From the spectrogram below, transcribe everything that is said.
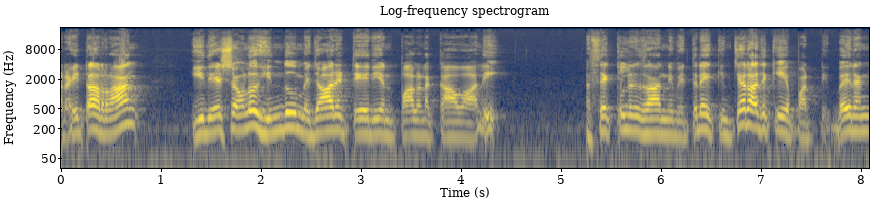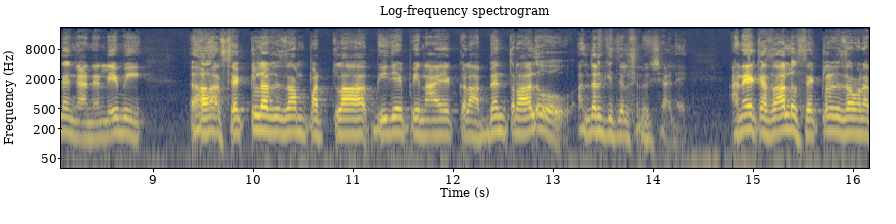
రైట్ ఆర్ రాంగ్. ఈ దేశంలో హిందూ మెజారిటేరియన్ పాలన కావాలి. సెక్యులరిజాన్ని వ్యతిరేకించే రాజకీయ పార్టీ. బహిరంగంగానే లేమి సెక్యులరిజం పట్ల బీజేపీ నాయకుల అభ్యంతరాలు అందరికీ తెలిసిన విషయాలే. అనేకసార్లు సెక్యులరిజం అనే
